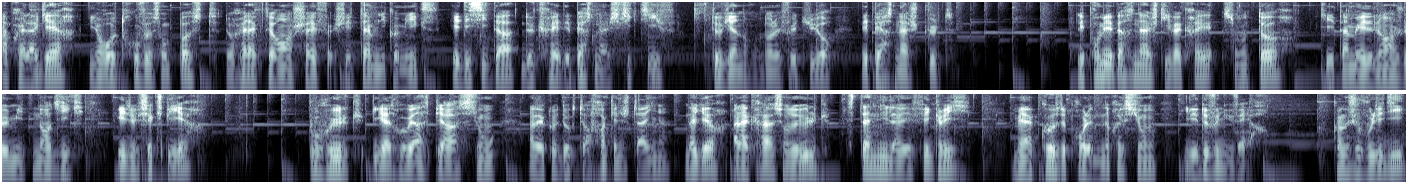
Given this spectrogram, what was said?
Après la guerre, il retrouve son poste de rédacteur en chef chez Timely Comics et décida de créer des personnages fictifs qui deviendront dans le futur des personnages cultes. Les premiers personnages qu'il va créer sont Thor, qui est un mélange de mythes nordiques et de Shakespeare. Pour Hulk, il a trouvé l'inspiration avec le docteur Frankenstein. D'ailleurs, à la création de Hulk, Stanley l'avait fait gris, mais à cause de problèmes d'impression, il est devenu vert. Comme je vous l'ai dit,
